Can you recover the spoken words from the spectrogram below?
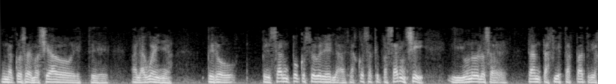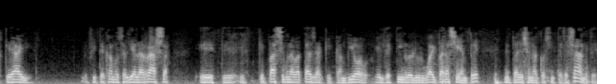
una cosa demasiado este, halagüeña, pero pensar un poco sobre las cosas que pasaron, sí. Y uno de las eh, tantas fiestas patrias que hay, festejamos el Día de la Raza, este, que pase una batalla que cambió el destino del Uruguay para siempre, me parece una cosa interesante.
